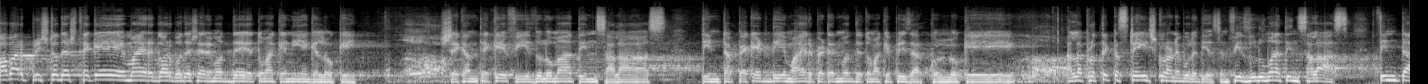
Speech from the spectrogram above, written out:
বাবার পৃষ্ঠদেশ থেকে মায়ের গর্ভদেশের মধ্যে তোমাকে নিয়ে গেল কে? সেখান থেকে ফি তিন সালাস। তিনটা প্যাকেট দিয়ে মায়ের পেটের মধ্যে তোমাকে প্রিজার্ভ করল কে? আল্লাহ প্রত্যেকটা স্টেজ কোরআনে বলে দিয়েছেন, ফি তিন সালাস। তিনটা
